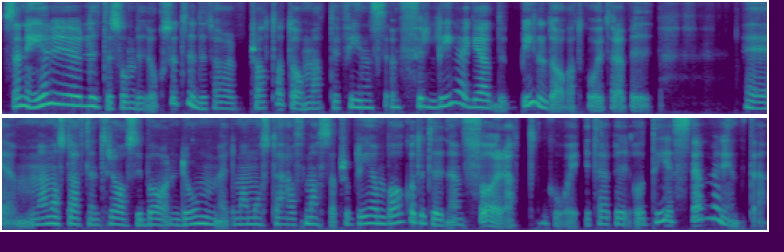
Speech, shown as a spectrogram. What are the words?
Sen är det ju lite som vi också tidigt har pratat om att det finns en förlegad bild av att gå i terapi. Eh, man måste ha haft en trasig barndom eller man måste ha haft massa problem bakåt i tiden för att gå i terapi och det stämmer inte.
